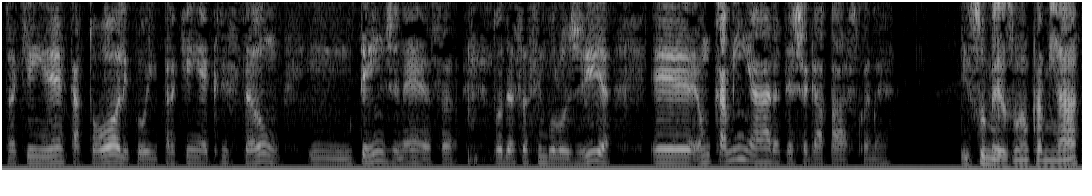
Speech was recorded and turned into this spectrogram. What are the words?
para quem é católico e para quem é cristão e entende né, essa, toda essa simbologia, é, é um caminhar até chegar à Páscoa, né? Isso mesmo, é um caminhar.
